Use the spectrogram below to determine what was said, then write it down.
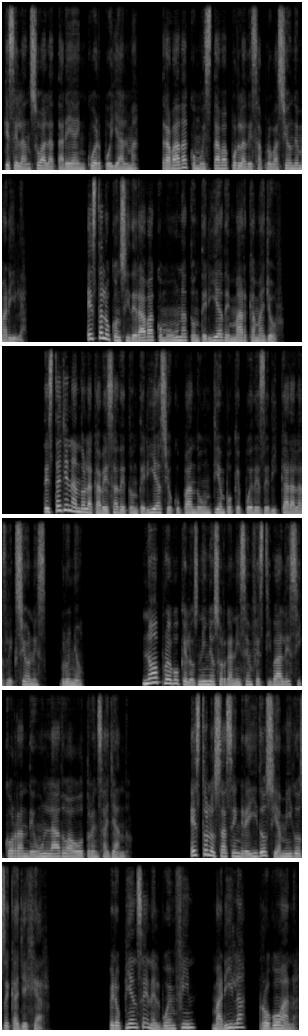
que se lanzó a la tarea en cuerpo y alma, trabada como estaba por la desaprobación de Marila. Esta lo consideraba como una tontería de marca mayor. Te está llenando la cabeza de tonterías y ocupando un tiempo que puedes dedicar a las lecciones, gruñó. No apruebo que los niños organicen festivales y corran de un lado a otro ensayando. Esto los hace engreídos y amigos de callejear. Pero piense en el buen fin, Marila, rogó Ana.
